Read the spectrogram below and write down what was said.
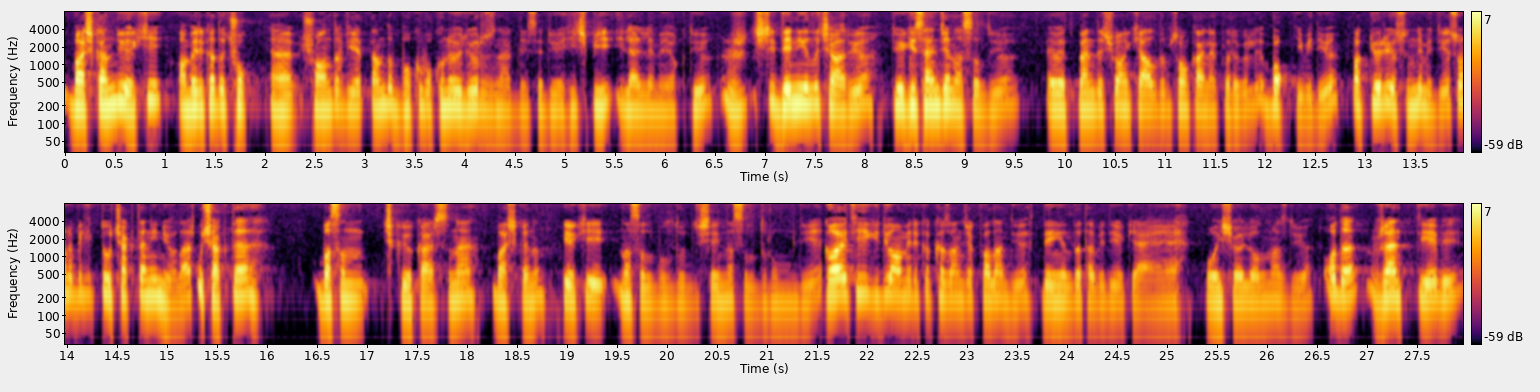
başkan diyor ki Amerika'da çok yani şu anda Vietnam'da boku bokunu ölüyoruz neredeyse diyor. Hiçbir ilerleme yok diyor. İşte Daniel'ı çağırıyor. Diyor ki sence nasıl diyor. Evet ben de şu anki aldığım son kaynaklara göre bok gibi diyor. Bak görüyorsun değil mi diyor. Sonra birlikte uçaktan iniyorlar. Uçakta basın çıkıyor karşısına başkanın. Diyor ki nasıl buldu şey nasıl durum diye. Gayet iyi gidiyor Amerika kazanacak falan diyor. Daniel da tabii diyor ki ee, o iş öyle olmaz diyor. O da Rent diye bir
